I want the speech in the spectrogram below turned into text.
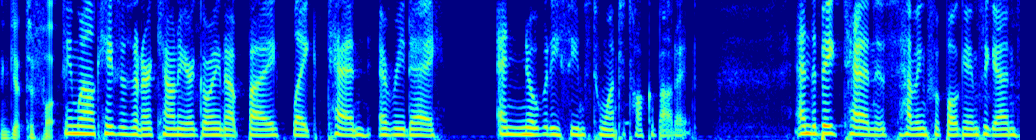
and get to fuck. Meanwhile, cases in our county are going up by like 10 every day, and nobody seems to want to talk about it. And the Big Ten is having football games again,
